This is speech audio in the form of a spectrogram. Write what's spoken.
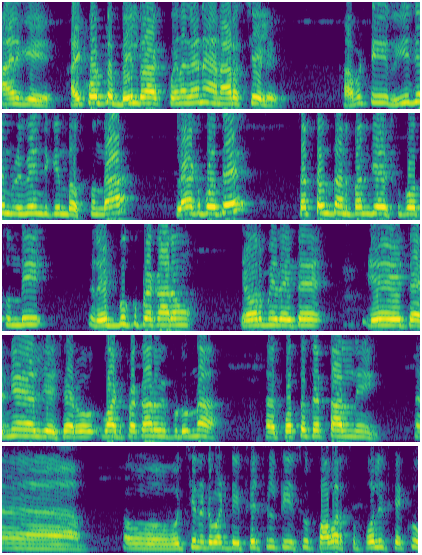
ఆయనకి హైకోర్టులో బెయిల్ రాకపోయినా కానీ ఆయన అరెస్ట్ చేయలేదు. కాబట్టి రీజియం రివెంజ్ కింద వస్తుందా? లేకపోతే చట్టం తను పని చేసుకుపోతుంది. రెడ్ బుక్ ప్రకారం ఎవరి మీద అయితే ఏ అయితే అన్యాయాలు చేశారో వాటి ప్రకారం ఇప్పుడున్న కొత్త చట్టాలని వచ్చినటువంటి ఫెసిలిటీస్ పవర్స్ పోలీస్కి ఎక్కువ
